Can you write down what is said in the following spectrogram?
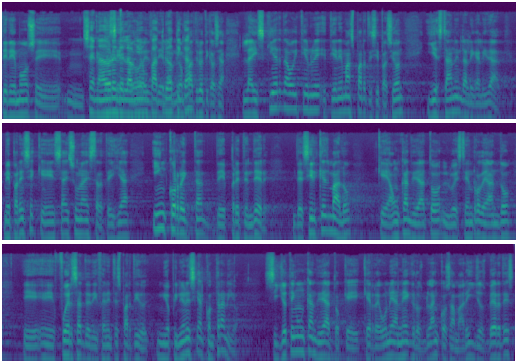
tenemos eh, mm, senadores, de, la Unión Patriótica. O sea, la izquierda hoy tiene, tiene más participación y están en la legalidad. Me parece que esa es una estrategia incorrecta de pretender decir que es malo que a un candidato lo estén rodeando eh, eh, fuerzas de diferentes partidos. Mi opinión es que al contrario, si yo tengo un candidato que, que, reúne a negros, blancos, amarillos, verdes,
